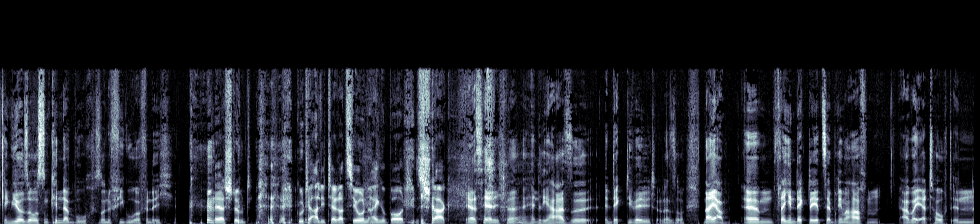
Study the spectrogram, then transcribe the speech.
Klingt wie so aus einem Kinderbuch, so eine Figur, finde ich. Ja, stimmt. Gute Alliteration eingebaut. Ist stark. Ja, ist herrlich, ne? Henry Hase entdeckt die Welt oder so. Naja, ähm, vielleicht entdeckt er jetzt der Bremerhaven, aber er taucht in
